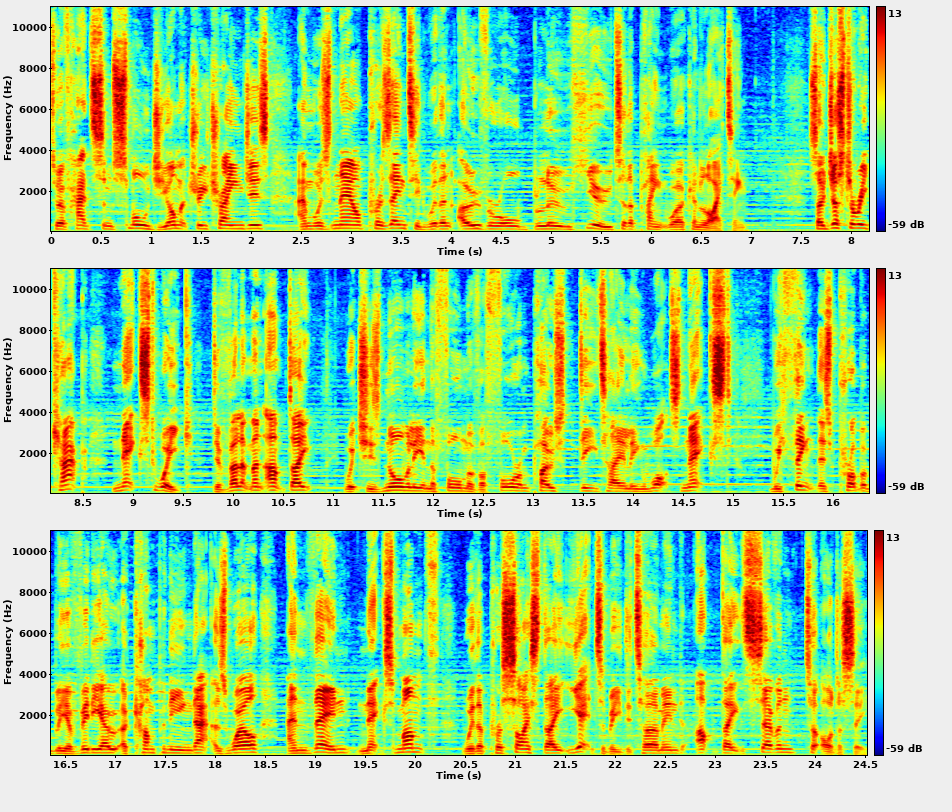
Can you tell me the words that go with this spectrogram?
to have had some small geometry changes and was now presented with an overall blue hue to the paintwork and lighting. So just to recap next week development update which is normally in the form of a forum post detailing what's next we think there's probably a video accompanying that as well and then next month with a precise date yet to be determined update 7 to Odyssey.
